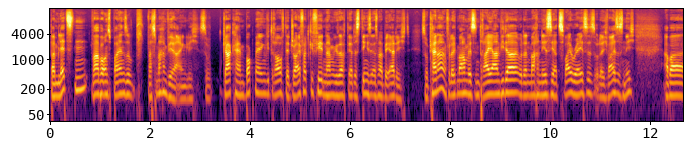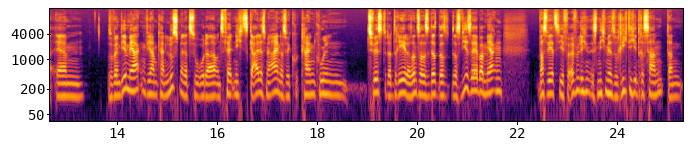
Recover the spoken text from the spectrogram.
Beim letzten war bei uns beiden so, pff, was machen wir eigentlich? So gar keinen Bock mehr irgendwie drauf. Der Drive hat gefehlt und haben wir gesagt, ja, das Ding ist erstmal beerdigt. So, keine Ahnung, vielleicht machen wir es in drei Jahren wieder oder dann machen nächstes Jahr zwei Races oder ich weiß es nicht. Aber ähm, so, wenn wir merken, wir haben keine Lust mehr dazu oder uns fällt nichts Geiles mehr ein, dass wir keinen coolen Twist oder Dreh oder sonst was, dass, dass, dass wir selber merken, was wir jetzt hier veröffentlichen, ist nicht mehr so richtig interessant, dann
